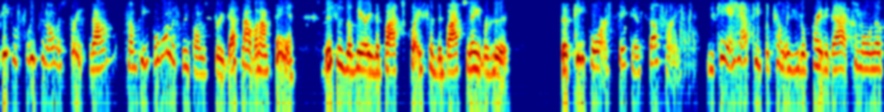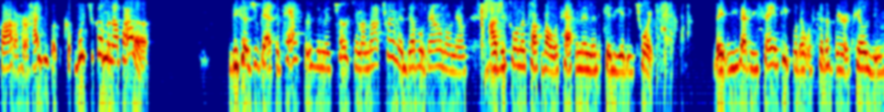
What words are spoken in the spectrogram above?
People sleeping on the street. Now, some people want to sleep on the street. That's not what I'm saying. This is a very debauched place, a debauched neighborhood. The people are sick and suffering. You can't have people telling you to pray to God, come on up out of her. How you what you coming up out of? because you got the pastors in the church, and I'm not trying to double down on them. I just want to talk about what's happening in the city of Detroit. They, you got these same people that will sit up there and tell you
